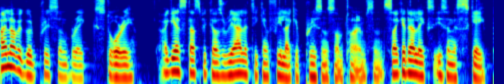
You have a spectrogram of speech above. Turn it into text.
I love a good prison break story. I guess that's because reality can feel like a prison sometimes, and psychedelics is an escape,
